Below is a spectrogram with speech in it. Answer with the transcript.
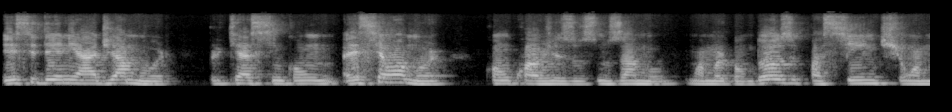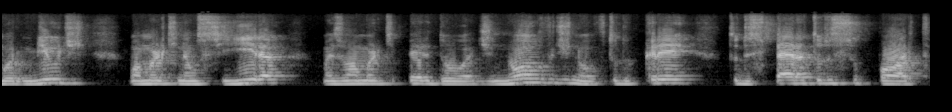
esse DNA de amor, porque assim com esse é o amor com o qual Jesus nos amou, um amor bondoso, paciente, um amor humilde, um amor que não se ira, mas um amor que perdoa de novo, de novo, tudo crê, tudo espera, tudo suporta.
